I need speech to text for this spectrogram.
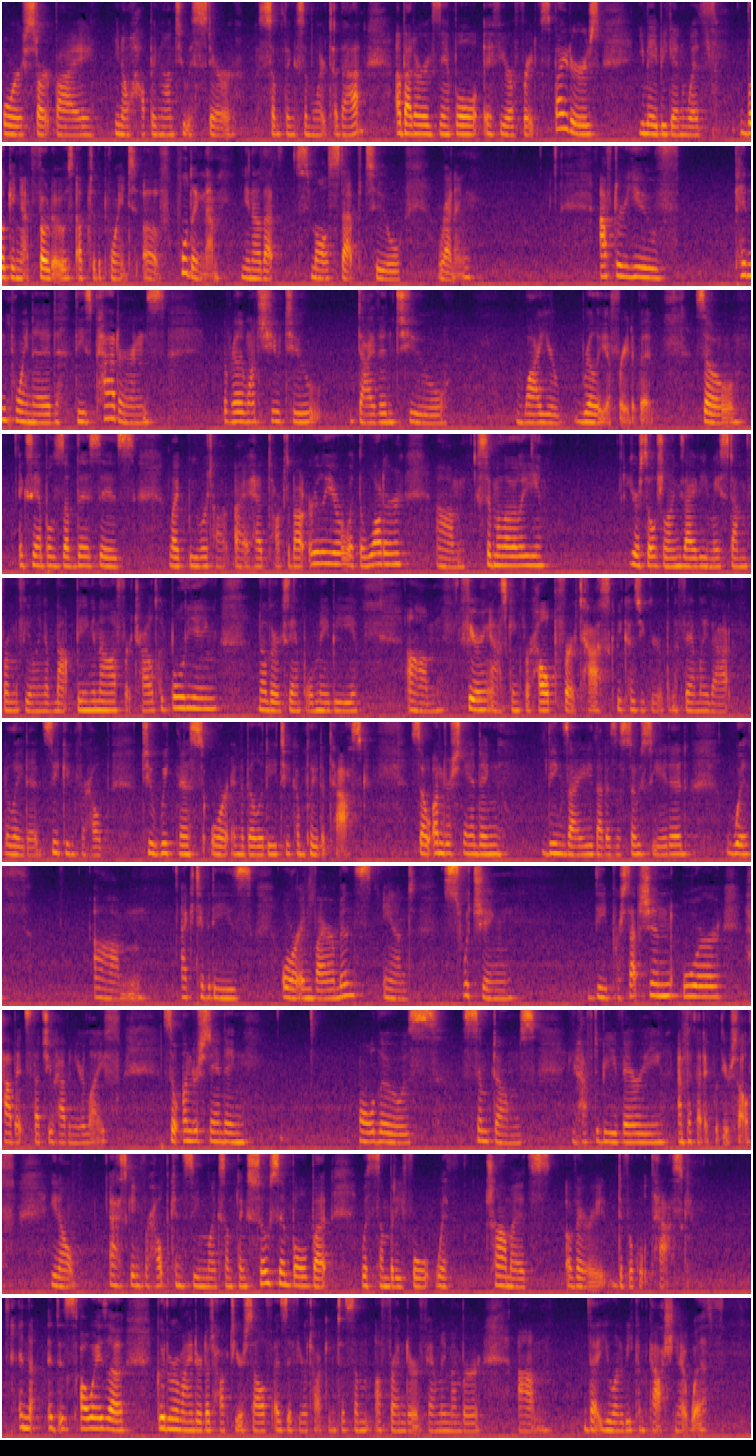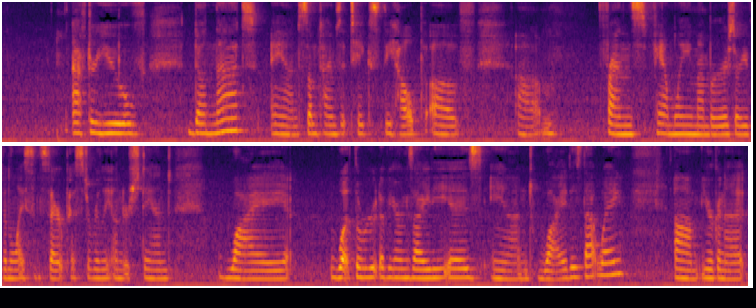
or start by, you know, hopping onto a stair, something similar to that. A better example, if you're afraid of spiders, you may begin with looking at photos up to the point of holding them, you know, that small step to running after you've pinpointed these patterns, I really want you to dive into why you're really afraid of it. So, examples of this is like we were talk- I had talked about earlier with the water. Um, similarly, your social anxiety may stem from a feeling of not being enough or childhood bullying. Another example may be um, fearing asking for help for a task because you grew up in a family that related seeking for help to weakness or inability to complete a task. So, understanding the anxiety that is associated with um, activities or environments and switching the perception or habits that you have in your life. So, understanding all those symptoms, you have to be very empathetic with yourself. You know, asking for help can seem like something so simple, but with somebody for with trauma, it's a very difficult task. And it is always a good reminder to talk to yourself as if you're talking to some a friend or family member um, that you want to be compassionate with. After you've done that, and sometimes it takes the help of um, friends, family members, or even a licensed therapist to really understand why, what the root of your anxiety is, and why it is that way. Um, you're gonna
